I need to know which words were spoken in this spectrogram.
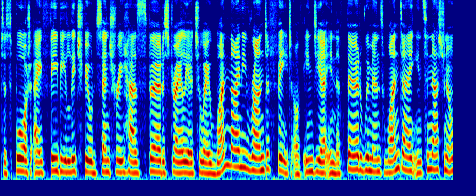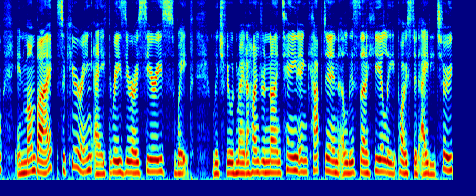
To sport, a Phoebe Litchfield century has spurred Australia to a 190 run defeat of India in the third Women's One Day International in Mumbai, securing a 3 0 series sweep. Litchfield made 119 and captain Alyssa Healy posted 82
